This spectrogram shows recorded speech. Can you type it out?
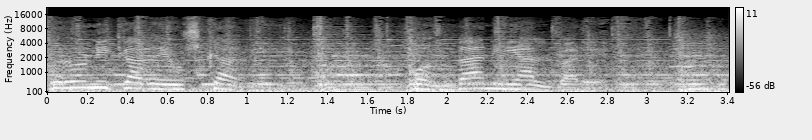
Crónica de Euskadi con Dani Álvarez.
